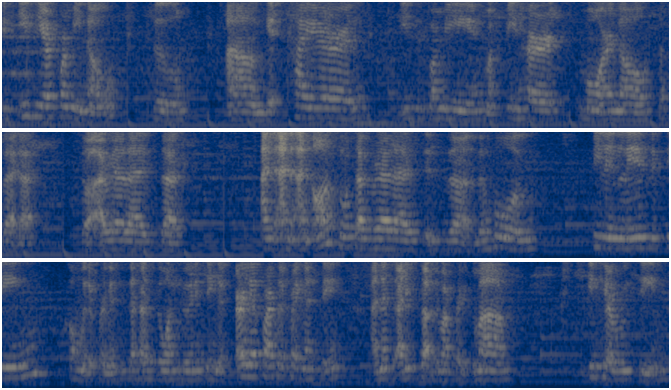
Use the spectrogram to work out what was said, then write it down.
It's easier for me now to um, get tired. Easy for me. My feet hurt more now, stuff like that. So I realized that, and and and also what I've realized is the the whole feeling lazy thing come with the pregnancy. Like I just don't want to do anything. The earlier part of the pregnancy, and then I did stop doing my my skincare routine.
